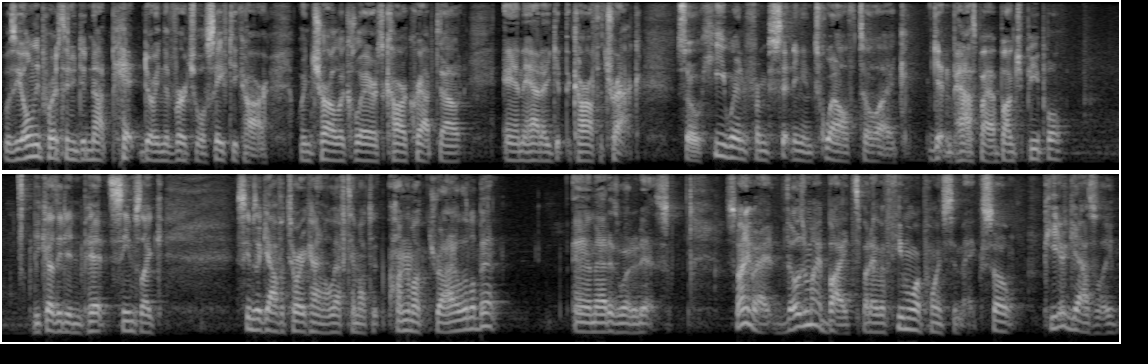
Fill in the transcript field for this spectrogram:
was the only person who did not pit during the virtual safety car when Charles Leclerc's car crapped out and they had to get the car off the track. So he went from sitting in 12th to like getting passed by a bunch of people because he didn't pit. Seems like seems like AlphaTauri kind of left him out to, hung him out to dry a little bit, and that is what it is. So anyway, those are my bites, but I have a few more points to make. So Pierre Gasly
